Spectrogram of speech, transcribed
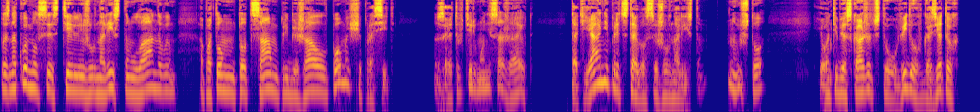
Познакомился с тележурналистом Улановым, а потом тот сам прибежал помощи просить. За это в тюрьму не сажают. Татьяне представился журналистом. Ну и что? И он тебе скажет, что увидел в газетах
